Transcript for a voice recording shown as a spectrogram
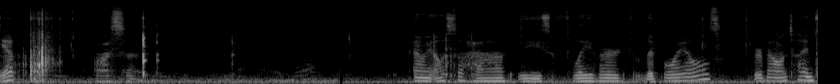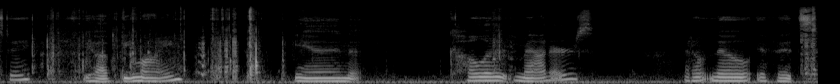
Yep. Awesome. And we also have these flavored lip oils for Valentine's Day. You have Be Mine in Color Matters. I don't know if it's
